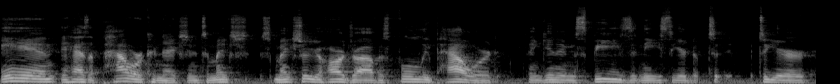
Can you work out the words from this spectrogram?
and it has a power connection to make make sure your hard drive is fully powered and getting the speeds it needs to your to, to your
